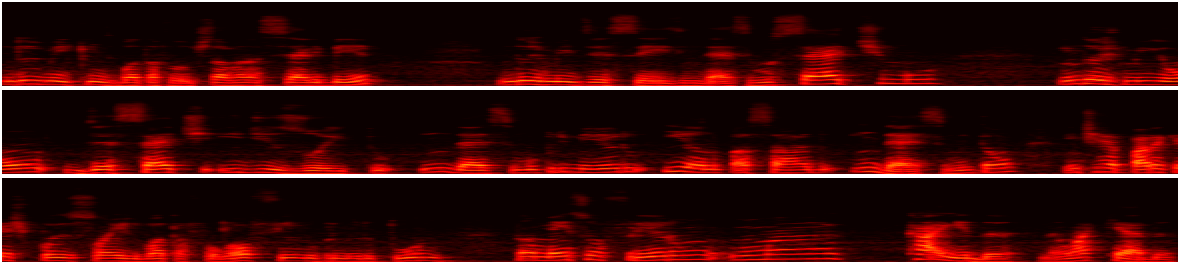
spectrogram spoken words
em 2015 o Botafogo estava na Série B, em 2016 em décimo sétimo, em 2017 e 18 em 11 e ano passado em décimo. Então a gente repara que as posições do Botafogo ao fim do primeiro turno também sofreram uma caída, né, uma queda.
